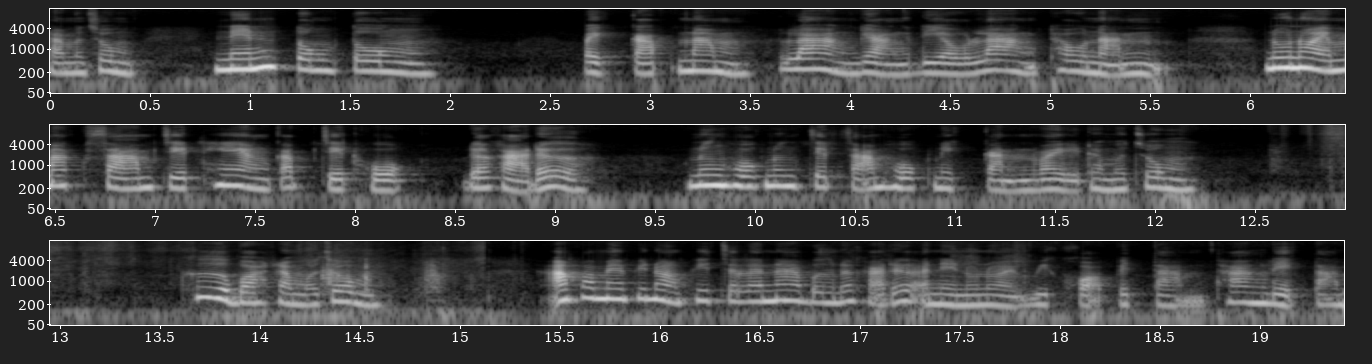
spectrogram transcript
ท่านผู้ชม เน้นตรงๆ ไปกลับนำล่างอย่างเดียวล่างเท่านั้นหนูหน่อยมักสามเจ็ดแห้งกับเจ็ดหกเด้อค่ะเด้อหนึ่งหกหนึ่งเจ็ดสามหกนี่กันไว้ท่านผู้ชม คือบ่ท่านผู้ชมอะพ่อแม่พี่น้องพิจารณาเบิ่งเด้อค่ะเด้ออันนี้หนูหน่อยวิเคราะห์ไปตามทางเลขตาม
